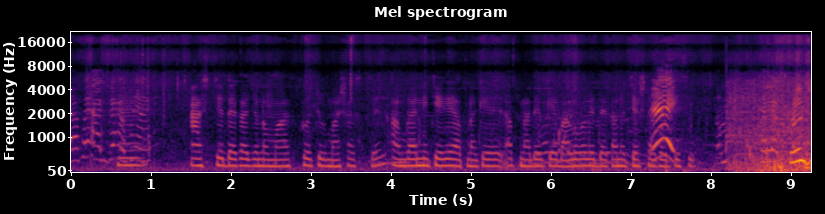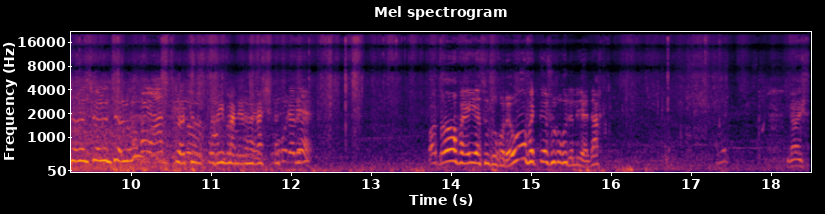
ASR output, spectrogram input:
হ্যাঁ, আসছে দেখার জন্য মাছ প্রচুর মাছ আসছে। আমরা নিচে গিয়ে আপনাকে আপনাদেরকে ভালোভাবে দেখানোর চেষ্টা করতেছি। চলুন চলুন চলুন চলুন। প্রচুর পরিমাণে মাছ আসছে। ও দো ভাই শুরু করে। ও ফেটতে শুরু করে যা। গাইস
